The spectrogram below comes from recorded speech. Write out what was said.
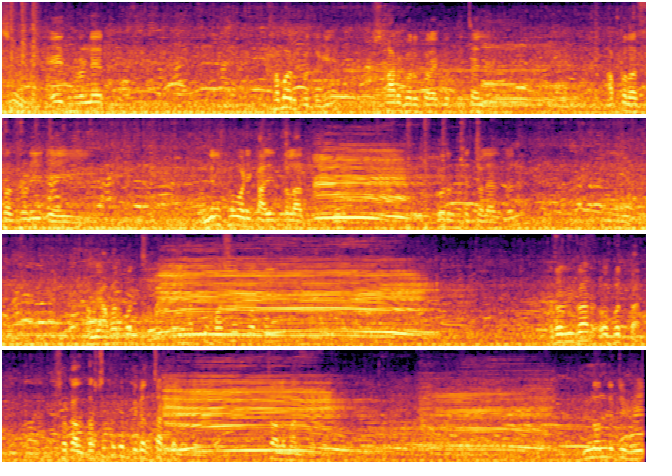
আসুন, এই ধরনের খামার উপযোগী সার গরু ক্রয় করতে চাইলে আপনারা সরাসরি এই নীলফামারী কালীতলার গরুর হাটে চলে আসবেন। আমি আবার বলছি, এই হাটটি বছর প্রতি রবিবার ও বুধবার সকাল দশটা থেকে বিকাল চারটে পর্যন্ত চলমান থাকে। নন্দী টিভি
